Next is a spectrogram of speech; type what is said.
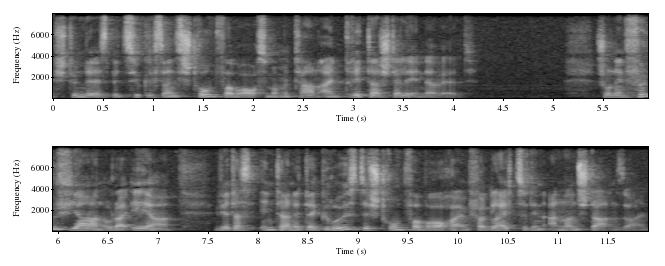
stünde es bezüglich seines Stromverbrauchs momentan an dritter Stelle in der Welt. Schon in fünf Jahren oder eher wird das Internet der größte Stromverbraucher im Vergleich zu den anderen Staaten sein.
